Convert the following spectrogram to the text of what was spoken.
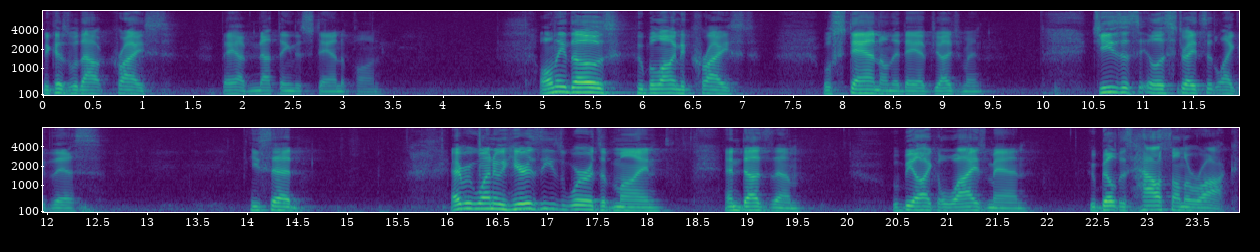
because without Christ they have nothing to stand upon. Only those who belong to Christ will stand on the day of judgment. Jesus illustrates it like this He said, Everyone who hears these words of mine and does them will be like a wise man who built his house on the rock.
